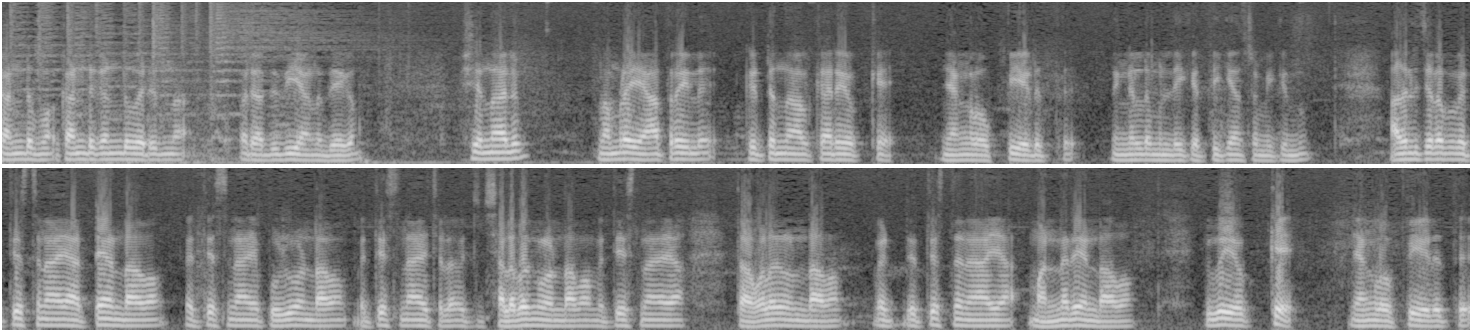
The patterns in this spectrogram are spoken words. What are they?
കണ്ട് കണ്ട് കണ്ട് വരുന്ന ഒരതിഥിയാണ് ഇദ്ദേഹം. പക്ഷെ എന്നാലും നമ്മുടെ യാത്രയിൽ കിട്ടുന്ന ആൾക്കാരെയൊക്കെ ഞങ്ങൾ ഒപ്പിയെടുത്ത് നിങ്ങളുടെ മുന്നിലേക്ക് എത്തിക്കാൻ ശ്രമിക്കുന്നു. അതിൽ ചിലപ്പോൾ വ്യത്യസ്തനായ അട്ടയുണ്ടാവാം വ്യത്യസ്തനായ പുഴുവുണ്ടാവാം വ്യത്യസ്തനായ ചില ശലഭങ്ങളുണ്ടാവാം വ്യത്യസ്തനായ തവളകളുണ്ടാവാം വ്യ- വ്യത്യസ്തനായ മണ്ണര ഉണ്ടാവാം. ഇവയൊക്കെ ഞങ്ങൾ ഒപ്പിയെടുത്ത്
